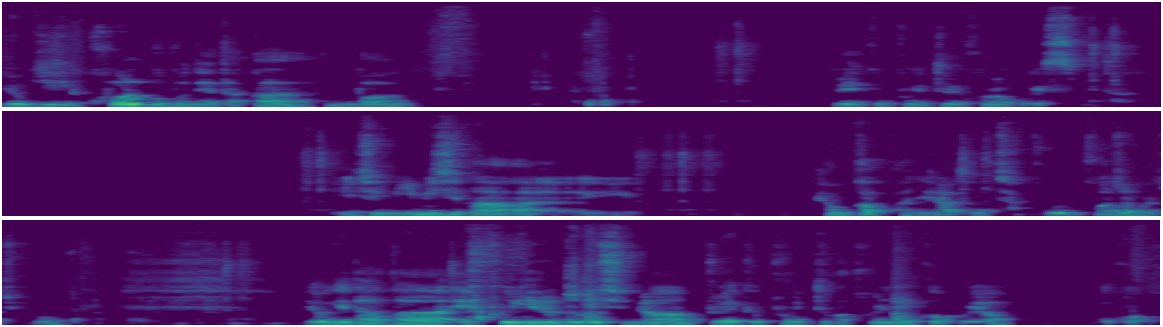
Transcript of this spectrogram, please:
여기 call 부분에다가 한번 breakpoint를 걸어 보겠습니다. 이 지금 이미지가 평가판이라서 자꾸 꺼져가지고 여기다가 F2를 누르시면 breakpoint가 걸릴 거고요. 그리고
